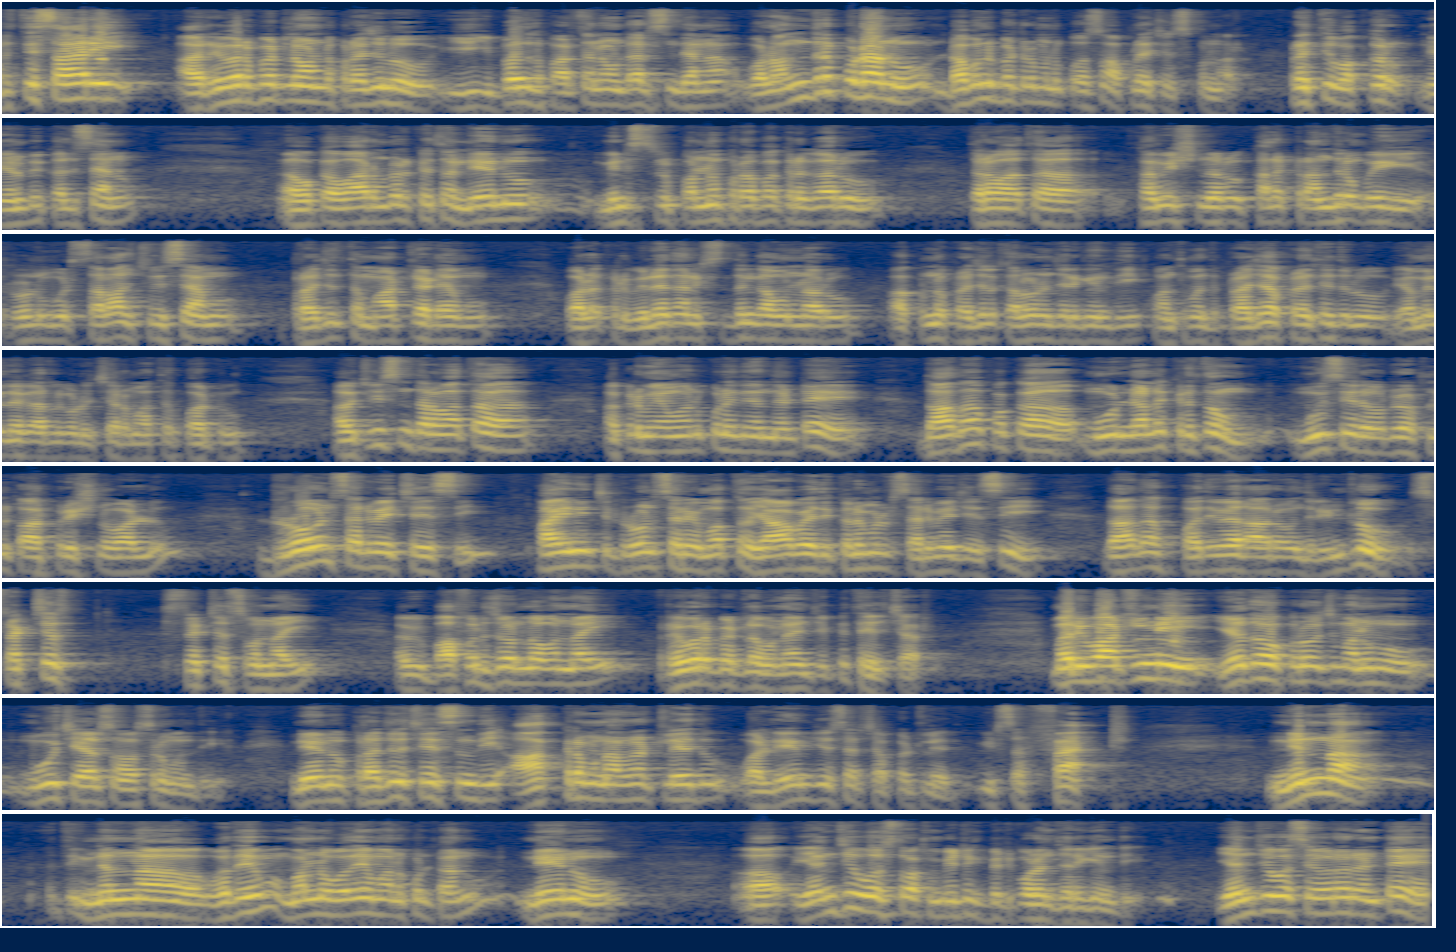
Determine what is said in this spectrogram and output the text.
ప్రతిసారి ఆ రివర్ బెడ్లో ఉన్న ప్రజలు ఈ ఇబ్బందులు పడుతూనే ఉండాల్సిందేనా? వాళ్ళందరూ కూడాను డబుల్ బెడ్రూమ్ల కోసం అప్లై చేసుకున్నారు. ప్రతి ఒక్కరు నేను పోయి కలిశాను. ఒక వారం రోజుల క్రితం నేను మినిస్టర్ పొన్నం ప్రభాకర్ గారు తర్వాత కమిషనరు కలెక్టర్ అందరం పోయి రెండు మూడు స్థలాలు చూసాము ప్రజలతో మాట్లాడాము. వాళ్ళు అక్కడ వెళ్ళేదానికి సిద్ధంగా ఉన్నారు. అక్కడున్న ప్రజలు కలవడం జరిగింది. కొంతమంది ప్రజాప్రతినిధులు ఎమ్మెల్యే గారు కూడా వచ్చారు మాతో పాటు. అవి చూసిన తర్వాత అక్కడ మేము అనుకునేది ఏంటంటే దాదాపు ఒక మూడు నెలల క్రితం మూసీ డెవలప్మెంట్ కార్పొరేషన్ వాళ్ళు డ్రోన్ సర్వే చేసి పైనుంచి డ్రోన్ సర్వే మొత్తం యాభై ఐదు కిలోమీటర్లు సర్వే చేసి దాదాపు పదివేల ఆరు వందల ఇండ్లు స్ట్రక్చర్స్ స్ట్రక్చర్స్ ఉన్నాయి. అవి బఫర్ జోన్లో ఉన్నాయి రివర్ బెడ్లో ఉన్నాయని చెప్పి తేల్చారు. మరి వాటిని ఏదో ఒక రోజు మనము మూవ్ చేయాల్సిన అవసరం ఉంది. నేను ప్రజలు చేసింది ఆక్రమణ అనట్లేదు వాళ్ళు ఏం చేశారు చెప్పట్లేదు. ఇట్స్ అ ఫ్యాక్ట్ నిన్న నిన్న ఉదయం మొన్న ఉదయం అనుకుంటాను నేను ఎన్జిఓస్తో ఒక మీటింగ్ పెట్టుకోవడం జరిగింది. ఎన్జిఓస్ ఎవరంటే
